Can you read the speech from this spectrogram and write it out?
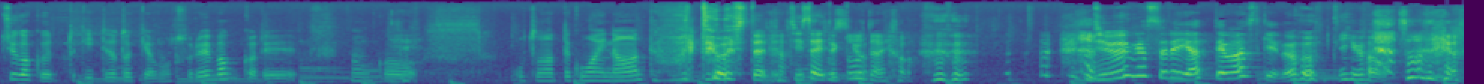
中学の時行ってた時はもうそればっかでなんか大人って怖いなって思ってましたね 小さい時は。そうだよ。自分がそれやってますけど今は。そうだよね。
